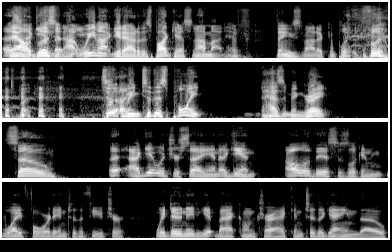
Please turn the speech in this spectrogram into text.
now, Uh, again, listen, but I, you- we might get out of this podcast, and I might have things might have completely flipped. But to, I mean, to this point, hasn't been great. So uh, I get what you're saying. Again, all of this is looking way forward into the future. We do need to get back on track into the game, though.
